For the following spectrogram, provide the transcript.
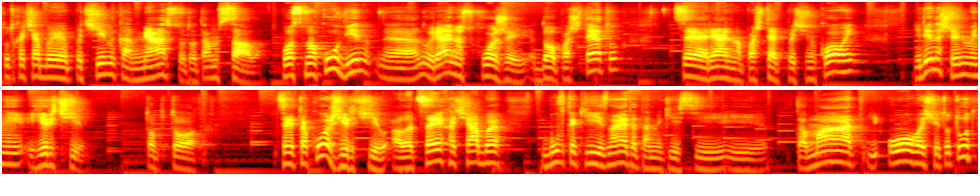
тут хоча б печінка, м'ясо, то там сало. По смаку він е, ну, реально схожий до паштету. Це реально паштет печінковий. Єдине, що він мені гірчив. Тобто, цей також гірчив, але цей хоча б був такий, знаєте, там якийсь і, і томат, і овочі, то тут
